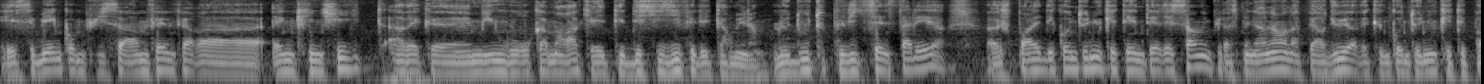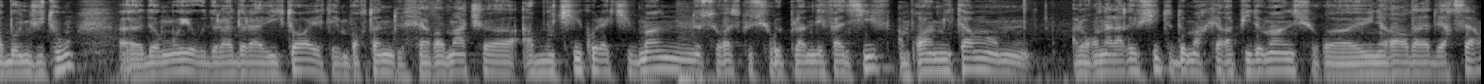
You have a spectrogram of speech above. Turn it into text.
Et c'est bien qu'on puisse enfin faire euh, un clean sheet avec un Binguru Kamara qui a été décisif et déterminant. Le doute peut vite s'installer. Euh, je parlais des contenus qui étaient intéressants, et puis la semaine dernière, on a perdu avec un contenu qui n'était pas bon du tout. donc oui, au-delà de la victoire, il était important de faire un match abouti collectivement, ne serait-ce que sur le plan défensif. En première mi-temps, alors on a la réussite de marquer rapidement sur euh, une erreur de l'adversaire.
